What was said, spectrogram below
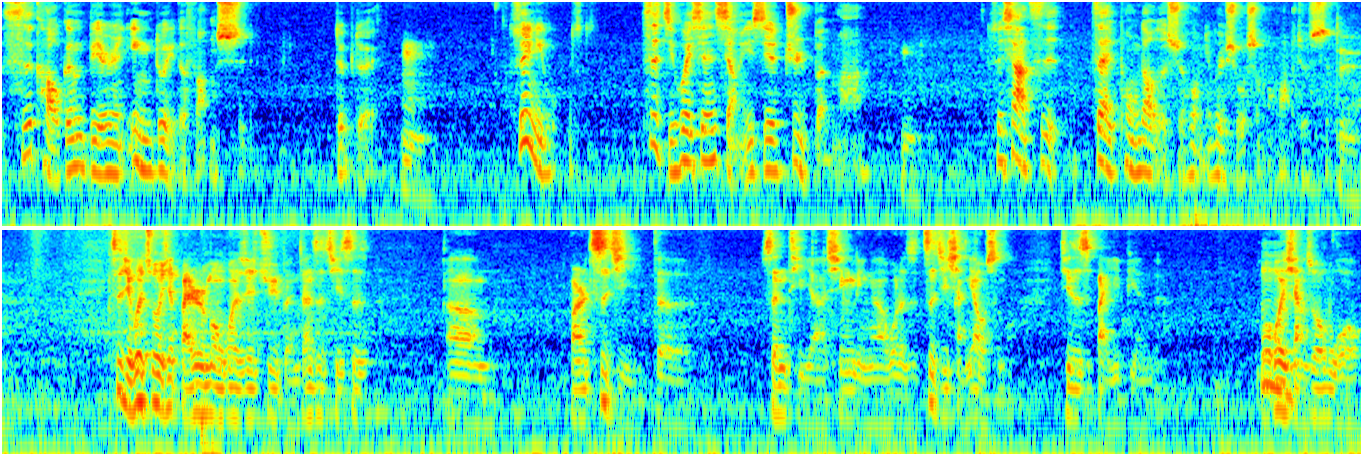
思考跟别人应对的方式，对不对？嗯。所以你自己会先想一些剧本吗？嗯。所以下次再碰到的时候，你会说什么话？就是对，自己会做一些白日梦或者一些剧本，但是其实，嗯、呃，反而自己的身体啊、心灵啊，或者是自己想要什么，其实是摆一边的。我会想说我，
